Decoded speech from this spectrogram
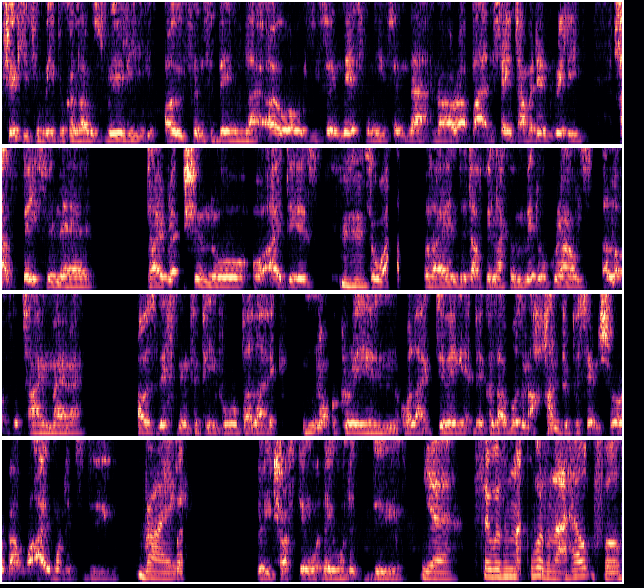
tricky for me because I was really open to being like, oh, well, you think this and you think that, and all right. But at the same time, I didn't really have faith in their direction or, or ideas. Mhm. So what was I ended up in like a middle ground a lot of the time where I was listening to people, but like not agreeing or like doing it because I wasn't hundred percent sure about what I wanted to do, right, But- really trusting what they wanted to do. yeah. So wasn't that wasn't that helpful?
